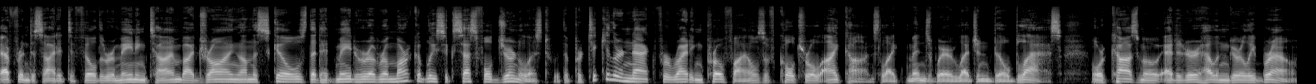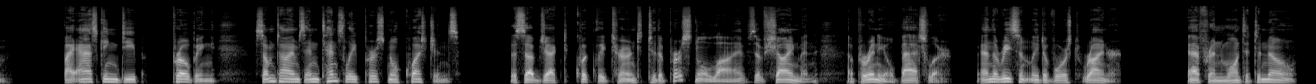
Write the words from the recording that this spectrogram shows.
Ephron decided to fill the remaining time by drawing on the skills that had made her a remarkably successful journalist with a particular knack for writing profiles of cultural icons like menswear legend Bill Blass or Cosmo editor Helen Gurley Brown. By asking deep, probing, sometimes intensely personal questions, the subject quickly turned to the personal lives of Scheinman, a perennial bachelor, and the recently divorced Reiner. Ephron wanted to know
